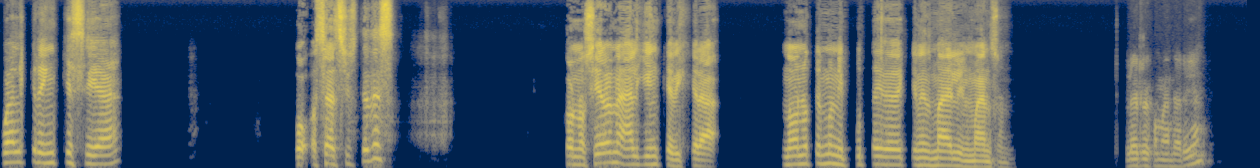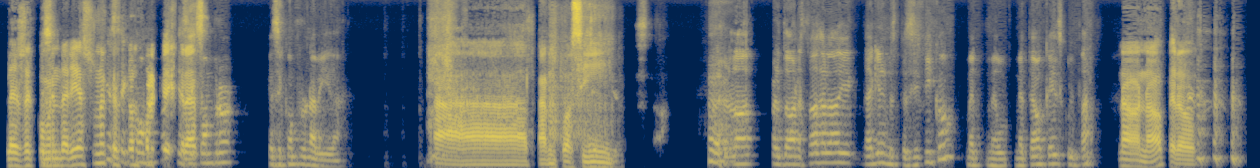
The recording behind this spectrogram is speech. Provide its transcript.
¿Cuál creen que sea? O, o sea, si ustedes conocieran a alguien que dijera, no, no tengo ni puta idea de quién es Marilyn Manson, ¿Les recomendaría? ¿les recomendarías una Que se, canción para compre, que que, se compre, que se compre una vida. ah, tanto así? Perdón, perdón, ¿estabas hablando de alguien en específico? ¿Me, me, me tengo que disculpar? No, no, pero,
